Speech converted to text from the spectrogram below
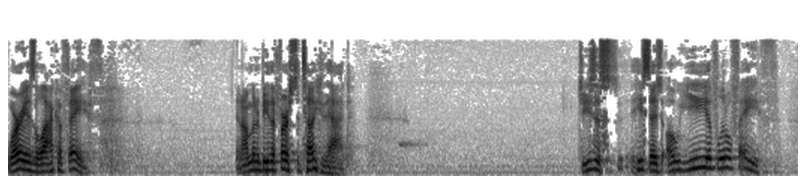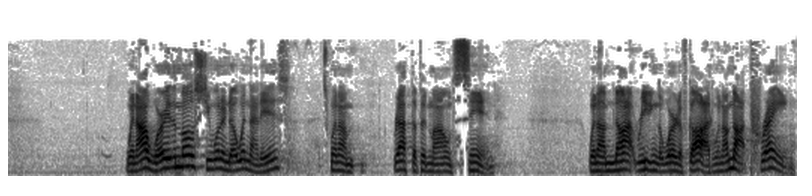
Worry is a lack of faith. And I'm going to be the first to tell you that. Jesus, he says, Oh, ye of little faith. When I worry the most, you want to know when that is? It's when I'm wrapped up in my own sin. When I'm not reading the Word of God. When I'm not praying.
